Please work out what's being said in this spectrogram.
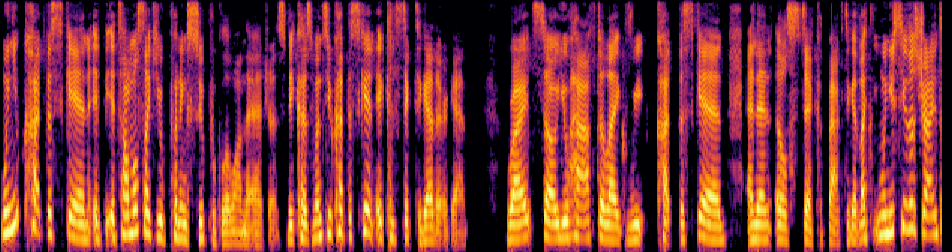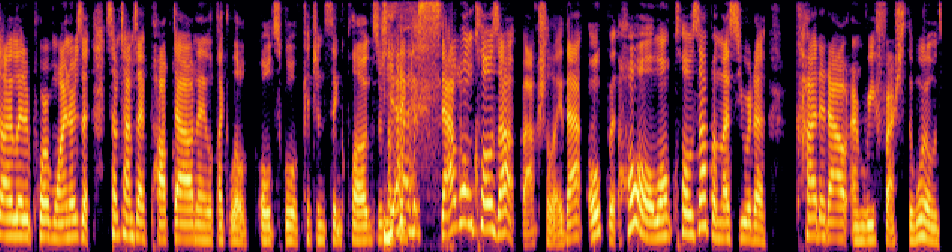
when you cut the skin, it, it's almost like you're putting super glue on the edges because once you cut the skin, it can stick together again, right? So you have to like re- cut the skin and then it'll stick back together. Like when you see those giant dilated pore Winers that sometimes I popped out and they look like little old school kitchen sink plugs or something. Yes. That won't close up actually. That open hole won't close up unless you were to cut it out and refresh the wounds.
